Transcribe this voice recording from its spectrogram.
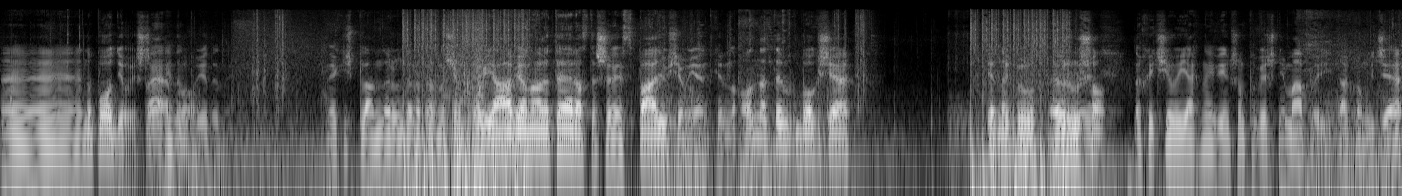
e, no podjął jeszcze ten jeden pojedynek. Jakiś plan na rundę na pewno się pojawia, no ale teraz też spalił się Jentker. No on na tym boksie jednak był ruszony no, chyciły jak największą powierzchnię mapy i taką, gdzie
